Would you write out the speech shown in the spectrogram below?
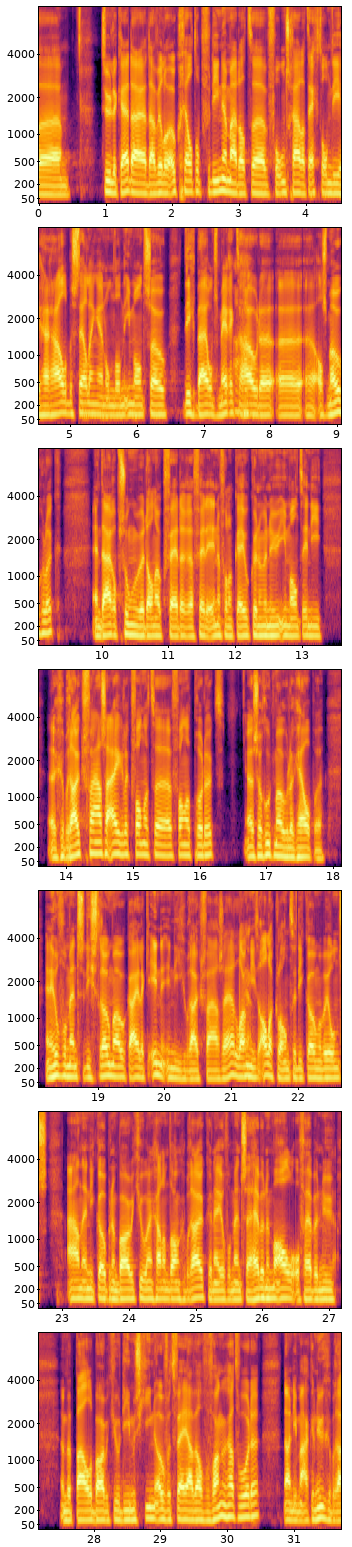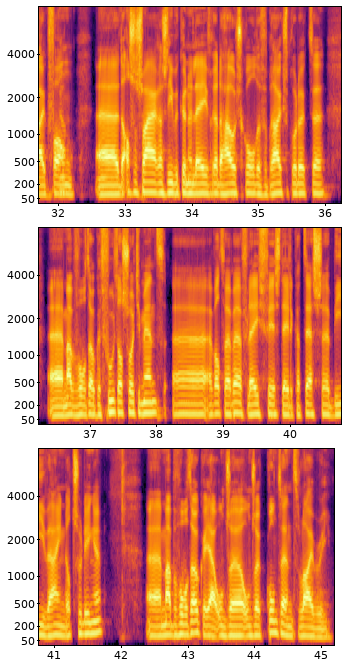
Tuurlijk, hè, daar, daar willen we ook geld op verdienen. Maar dat, uh, voor ons gaat het echt om die herhaalde bestellingen. En om dan iemand zo dicht bij ons merk te houden uh, als mogelijk. En daarop zoomen we dan ook verder, verder in. Van oké, okay, hoe kunnen we nu iemand in die gebruiksfase eigenlijk van het, van het product... Uh, zo goed mogelijk helpen. En heel veel mensen die stromen ook eigenlijk in in die gebruiksfase. Hè. Lang ja. niet alle klanten die komen bij ons aan en die kopen een barbecue en gaan hem dan gebruiken. Nee, heel veel mensen hebben hem al of hebben nu ja. Een bepaalde barbecue die misschien over twee jaar wel vervangen gaat worden. Nou, die maken nu gebruik van ja. uh, de accessoires die we kunnen leveren, de houtskool, de verbruiksproducten. Uh, maar bijvoorbeeld ook het foodassortiment wat we hebben. Vlees, vis, delicatessen, bier, wijn, dat soort dingen. maar bijvoorbeeld ook ja, onze, onze content library.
